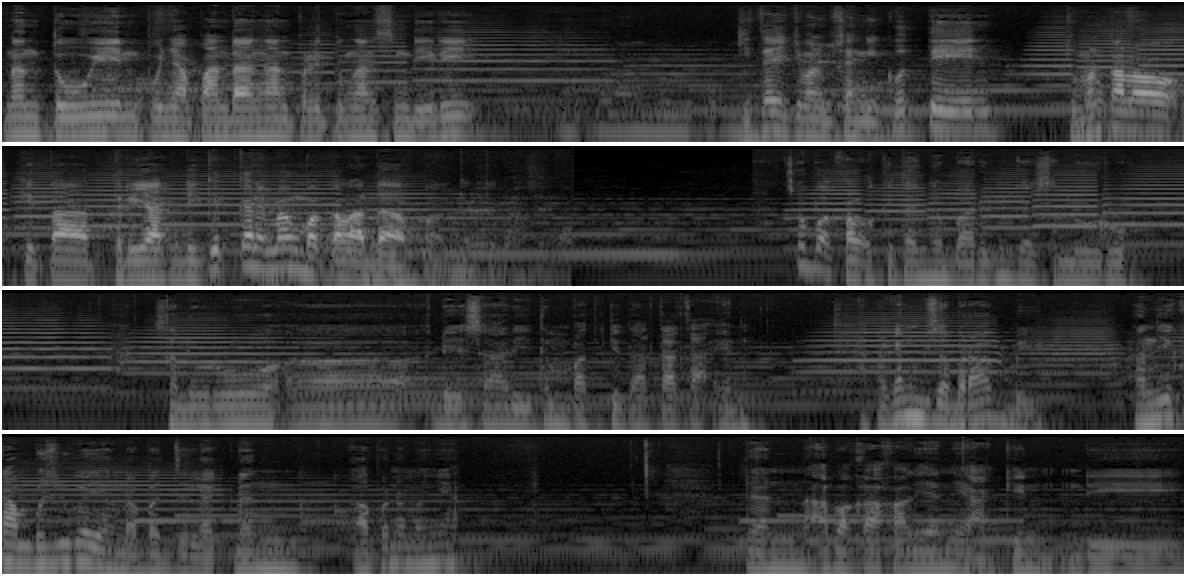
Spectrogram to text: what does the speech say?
nentuin punya pandangan perhitungan sendiri. Kita ya cuma bisa ngikutin. Cuman kalau kita teriak dikit kan emang bakal ada apa gitu. Coba kalau kita nyebarin ke seluruh seluruh uh, desa di tempat kita KKN akan bisa berabe. Nanti kampus juga yang dapat jelek dan apa namanya dan apakah kalian yakin di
